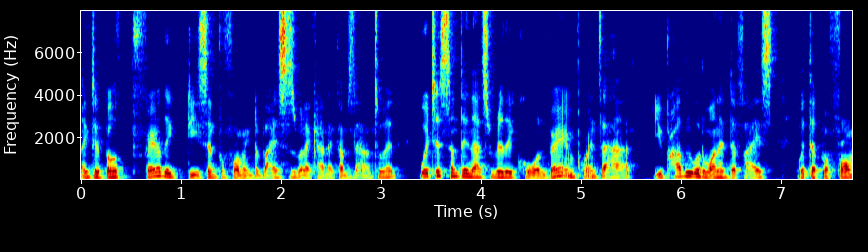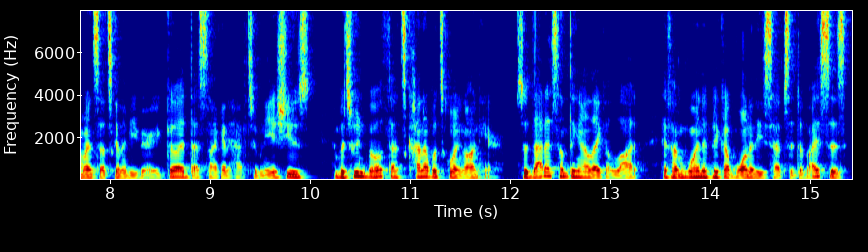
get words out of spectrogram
Like they're both fairly decent performing devices when it kind of comes down to it, which is something that's really cool and very important to have. You probably would want a device with the performance that's going to be very good, that's not going to have too many issues. And between both, that's kind of what's going on here. So that is something I like a lot. If I'm going to pick up one of these types of devices,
